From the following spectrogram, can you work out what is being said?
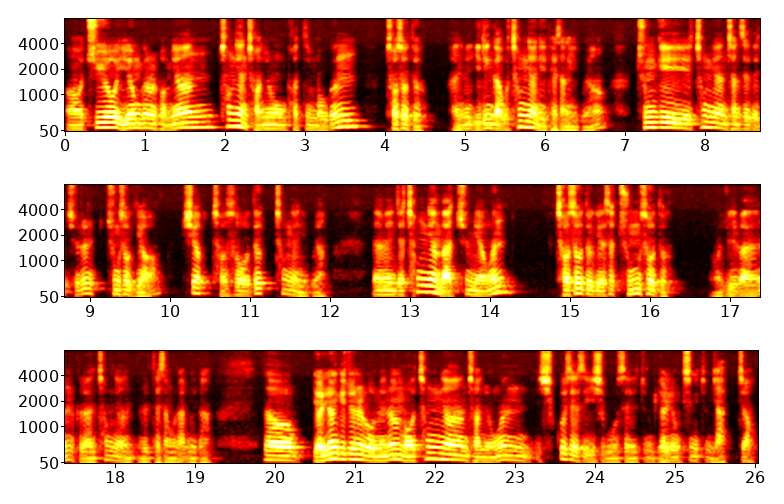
어, 주요 이용군을 보면 청년 전용 버팀목은 저소득 아니면 1인 가구 청년이 대상이고요. 중기 청년 전세 대출은 중소기업, 취업 저소득 청년이고요. 그다음에 이제 청년 맞춤형은 저소득에서 중소득 어, 일반 그러한 청년을 대상으로 합니다. 그래서 연령 기준을 보면은 뭐 청년 전용은 19세에서 25세 좀 연령층이 좀 얕죠.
